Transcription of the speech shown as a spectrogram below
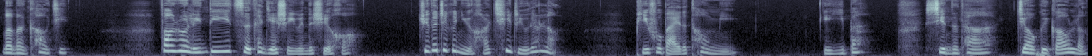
慢慢靠近。方若琳第一次看见沈园的时候，觉得这个女孩气质有点冷，皮肤白的透明，也一般，显得她娇贵高冷。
